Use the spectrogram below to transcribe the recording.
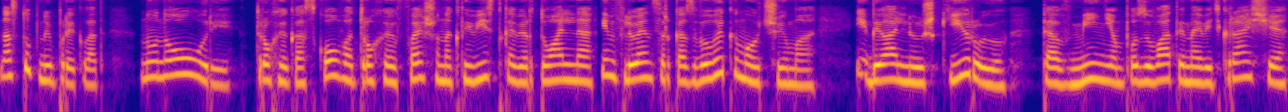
Наступний приклад Нуноурі, трохи казкова, трохи фешн-активістка, віртуальна інфлюенсерка з великими очима, ідеальною шкірою та вмінням позувати навіть краще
